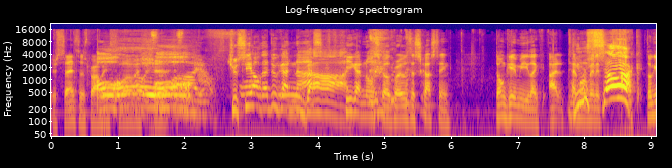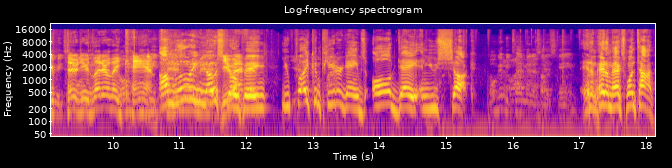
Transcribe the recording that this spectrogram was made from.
Your sense is probably oh, slow as shit. Oh, did you see how that dude got knocked? God. He got no skills, bro. It was disgusting. Don't give me like I, ten You more minutes. You suck. Don't give me. Dude, more you minutes. literally Don't can't. I'm literally no minutes. You scoping. You play computer games all day and you suck. Don't give me 10 minutes on this game. Hit him, hit him, Hex, one time.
